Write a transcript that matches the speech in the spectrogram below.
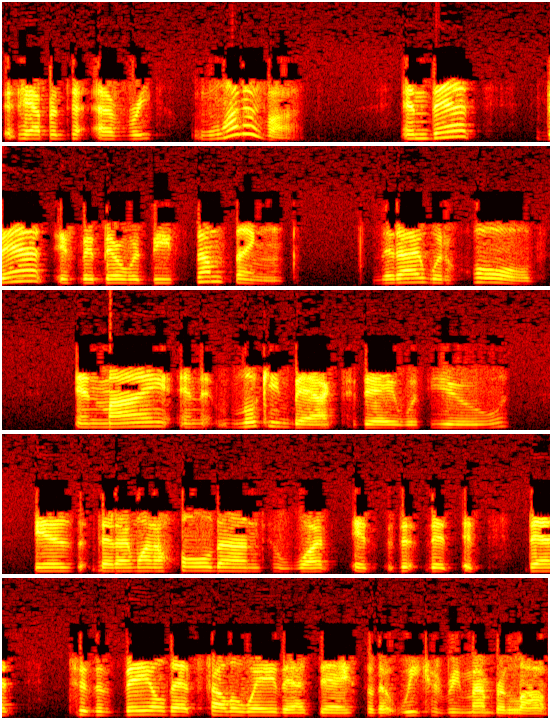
It happened to every one of us. And that that if there would be something that I would hold in my in looking back today with you is that I want to hold on to what it that it, it, that to the veil that fell away that day so that we could remember love.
